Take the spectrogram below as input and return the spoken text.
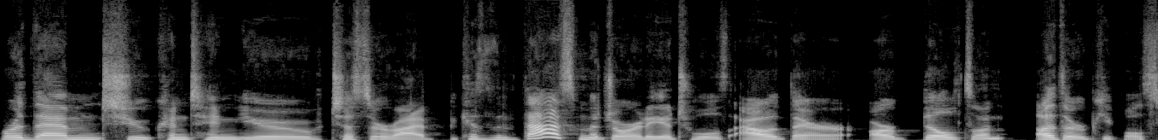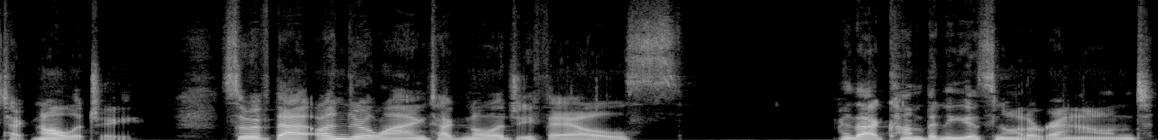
for them to continue to survive? Because the vast majority of tools out there are built on other people's technology. So if that underlying technology fails, that company is not around.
